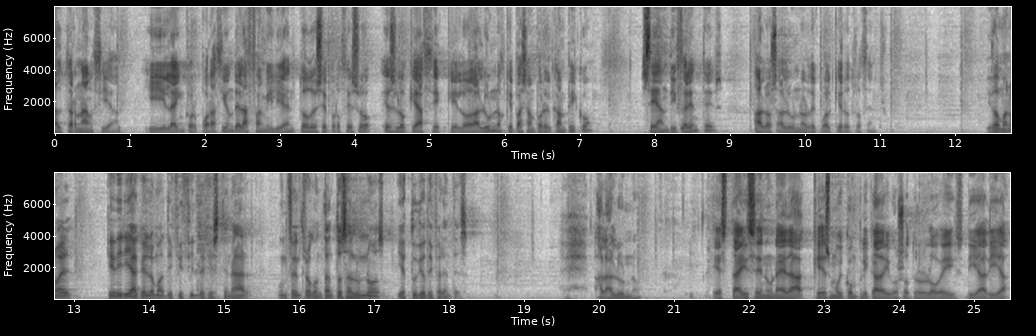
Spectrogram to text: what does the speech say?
alternancia y la incorporación de la familia en todo ese proceso es lo que hace que los alumnos que pasan por el Campico sean diferentes a los alumnos de cualquier otro centro. Y don Manuel, ¿qué diría que es lo más difícil de gestionar un centro con tantos alumnos y estudios diferentes? al alumno. Estáis en una edad que es muy complicada y vosotros lo veis día a día.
